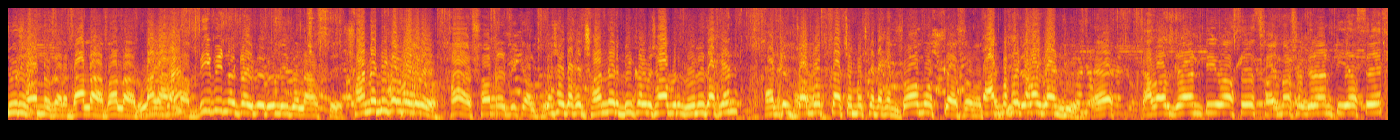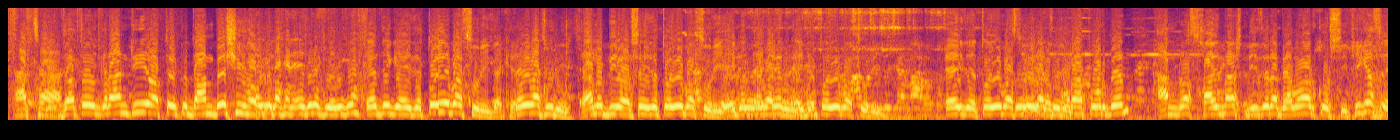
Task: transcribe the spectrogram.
স্বর্ণ। চুরি। স্বর্ণকার বালা বালা বালা, হ্যাঁ? বিভিন্ন টাইপের রুলি বেলা আছে। স্বর্ণের বিকল্পগুলো হ্যাঁ স্বর্ণের বিকল্প। দেখেন স্বর্ণের বিকল্প সব রুলি দেখেন। একদম চমৎকার চমৎকার দেখেন। চমৎকার চমৎকার। এক বছর colour guarantee? কালার গ্যারান্টিও আছে ছয় মাসের গ্যারান্টি আছে। আচ্ছা। যত গ্যারান্টি অত একটু দাম বেশি হবে। দেখেন এদিকে কি এদিকে? এদিকে এই যে তৈয়বা চুরি চুরি। বিয়ার্স এই যে তৈয়বা চুরি। এই যে তৈয়বা চুরি। এই যে চুরি তৈয়বা চুরি। পুরা পড়বেন আমরা ছয় মাস নিজেরা ব্যবহার করছি ঠিক আছে?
